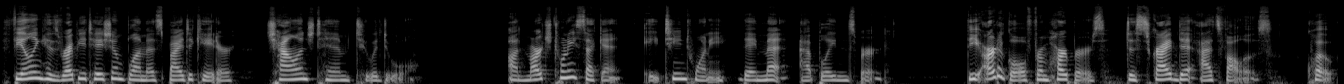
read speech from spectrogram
feeling his reputation blemished by Decatur, challenged him to a duel. On March 22, 1820, they met at Bladensburg. The article from Harper's described it as follows quote,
